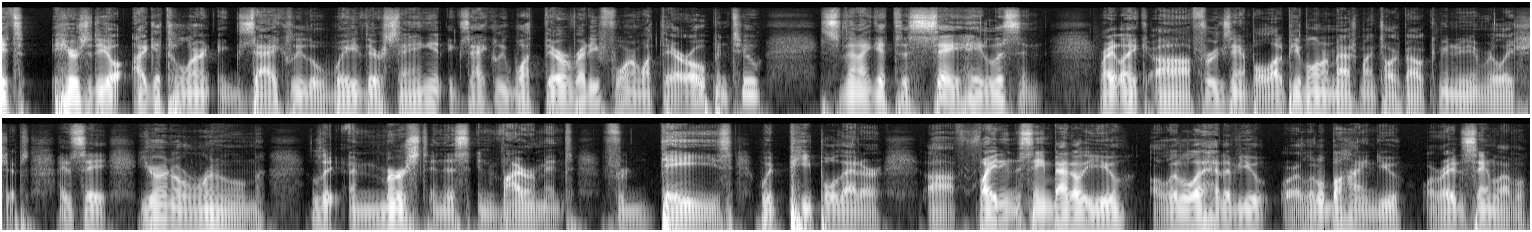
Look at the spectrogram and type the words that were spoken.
it's here's the deal: I get to learn exactly the way they're saying it, exactly what they're ready for and what they're open to. So then I get to say, hey, listen, right? Like, uh, for example, a lot of people in a mastermind talk about community and relationships. I'd say you're in a room immersed in this environment for days with people that are uh, fighting the same battle you, a little ahead of you, or a little behind you, or right at the same level,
